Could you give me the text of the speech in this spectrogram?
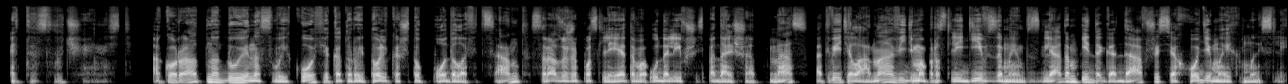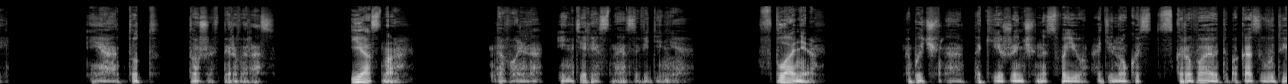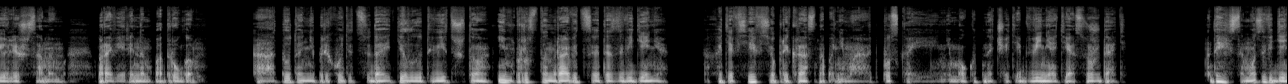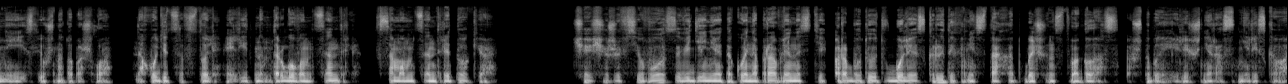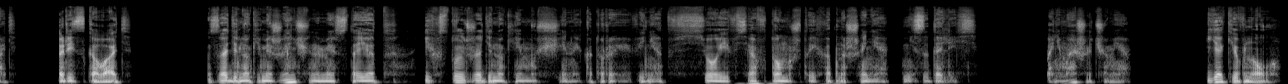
Это случайность. Аккуратно дуя на свой кофе, который только что подал официант, сразу же после этого удалившись подальше от нас, ответила она, видимо, проследив за моим взглядом и догадавшись о ходе моих мыслей. «Я тут тоже в первый раз». «Ясно. Довольно интересное заведение». «В плане?» Обычно такие женщины свою одинокость скрывают и показывают ее лишь самым проверенным подругам. А тут они приходят сюда и делают вид, что им просто нравится это заведение. Хотя все все прекрасно понимают, пускай и не могут начать обвинять и осуждать. Да и само заведение, если уж на то пошло, находится в столь элитном торговом центре, в самом центре Токио. Чаще же всего заведения такой направленности работают в более скрытых местах от большинства глаз, чтобы лишний раз не рисковать. Рисковать? За одинокими женщинами стоят их столь же одинокие мужчины, которые винят все и вся в том, что их отношения не задались. Понимаешь, о чем я? Я кивнул.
